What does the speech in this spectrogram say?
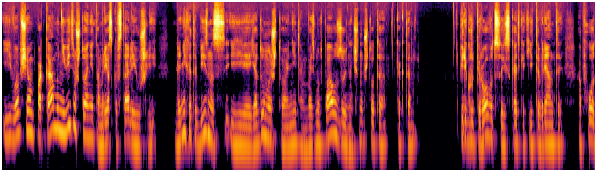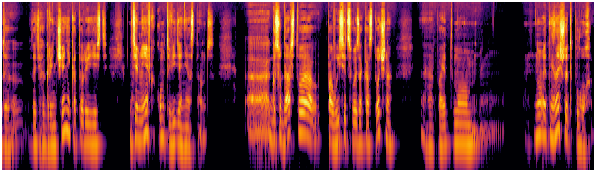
И, в общем, пока мы не видим, что они там резко встали и ушли. Для них это бизнес, и я думаю, что они там возьмут паузу и начнут что-то как-то перегруппироваться, искать какие-то варианты обхода вот этих ограничений, которые есть. Но, тем не менее, в каком-то виде они останутся. А государство повысит свой заказ точно, а, поэтому ну, это не значит, что это плохо.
